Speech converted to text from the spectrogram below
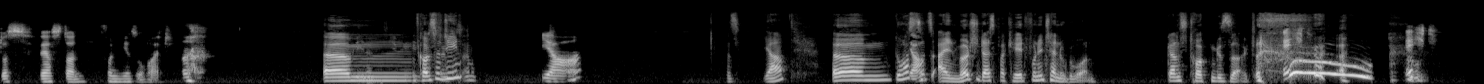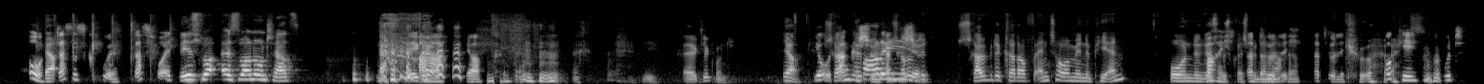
das wär's dann von mir soweit. Ähm, Konstantin? Ja, Was- Ja. Ähm, du hast Ja. jetzt ein Merchandise-Paket von Nintendo gewonnen. Ganz trocken gesagt. echt? Oh, Ja. das ist cool. Das freut Nee, mich. es war, es war nur ein Scherz. Aha, ja. Nee. Äh, Glückwunsch. Ja. Jo, schreib, danke mir, schön. schreib, bitte- schreib bitte gerade auf Endtower mir eine PN und den Rest besprechen wir dann natürlich. Cool. Okay, gut.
